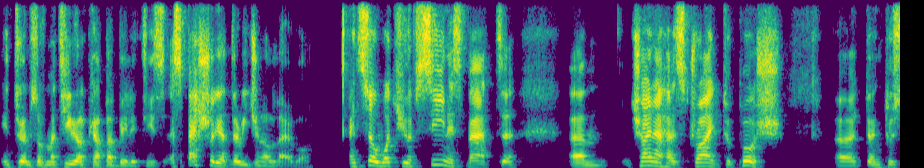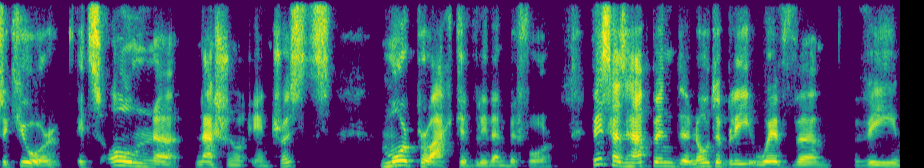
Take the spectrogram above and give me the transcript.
in terms of material capabilities, especially at the regional level. And so what you have seen is that uh, um, China has tried to push uh, and to secure its own uh, national interests more proactively than before. This has happened uh, notably with um, the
